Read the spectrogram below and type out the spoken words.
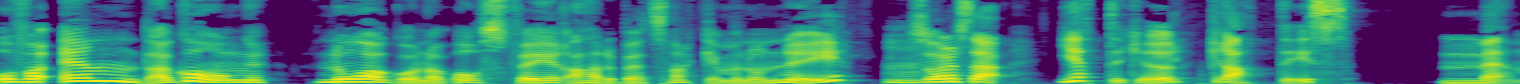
Och varenda gång någon av oss fyra hade börjat snacka med någon ny, Mm. så var det så här, jättekul, grattis, men.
